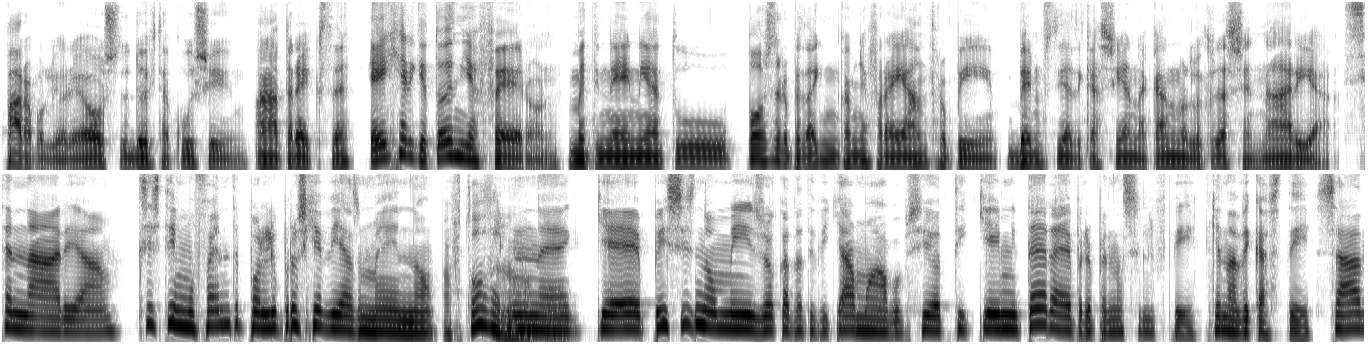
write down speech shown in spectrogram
πάρα πολύ ωραίο. Όσοι δεν το έχετε ακούσει, ανατρέξτε. Έχει αρκετό ενδιαφέρον με την έννοια του πώς, ρε παιδάκι μου, καμιά φορά οι άνθρωποι μπαίνουν στη διαδικασία να κάνουν ολόκληρα σενάρια. Σενάρια. Ξέρεις τι, μου φαίνεται πολύ προσχεδιασμένο. Αυτό θέλω να Ναι, πω. και επίσης νομίζω, κατά τη δικιά μου άποψη, ότι και η μητέρα έπρεπε να συλληφθεί και να δικαστεί. Σαν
